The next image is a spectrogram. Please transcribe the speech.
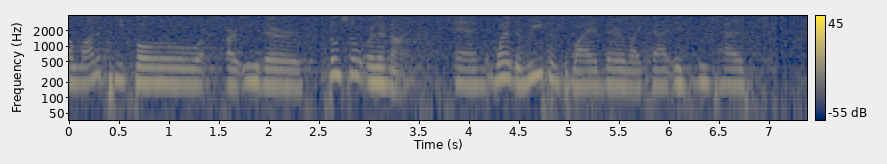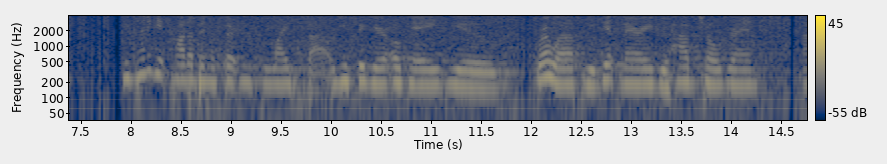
a lot of people are either social or they're not. And one of the reasons why they're like that is because you kind of get caught up in a certain lifestyle. You figure, okay, you grow up, you get married, you have children, uh,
